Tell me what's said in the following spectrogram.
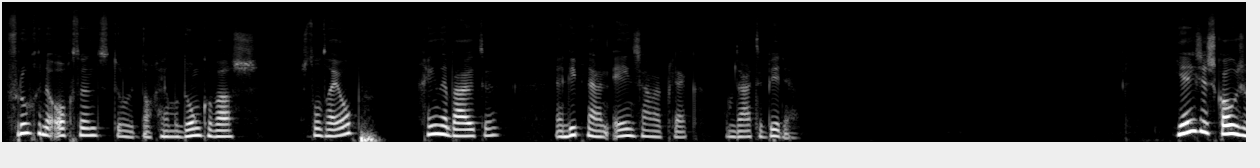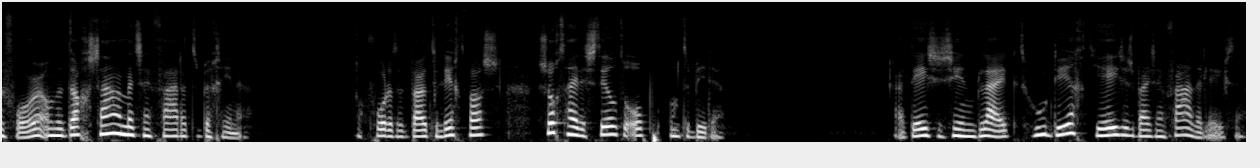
Vroeg in de ochtend, toen het nog helemaal donker was, stond hij op, ging naar buiten en liep naar een eenzame plek om daar te bidden. Jezus koos ervoor om de dag samen met zijn vader te beginnen. Nog voordat het buiten licht was, zocht hij de stilte op om te bidden. Uit deze zin blijkt hoe dicht Jezus bij zijn vader leefde.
